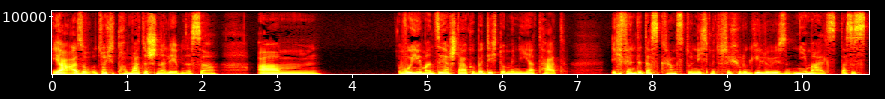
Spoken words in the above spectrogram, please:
ja, also solche traumatischen Erlebnisse, ähm, wo jemand sehr stark über dich dominiert hat. Ich finde, das kannst du nicht mit Psychologie lösen, niemals. Das ist,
